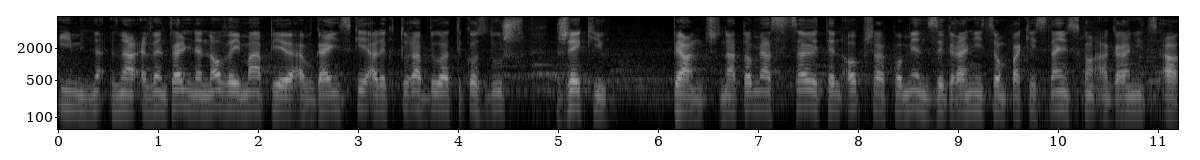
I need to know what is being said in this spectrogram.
i na, na ewentualnie nowej mapie afgańskiej, ale która była tylko wzdłuż rzeki Piancz. Natomiast cały ten obszar pomiędzy granicą pakistańską a, granic, a,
